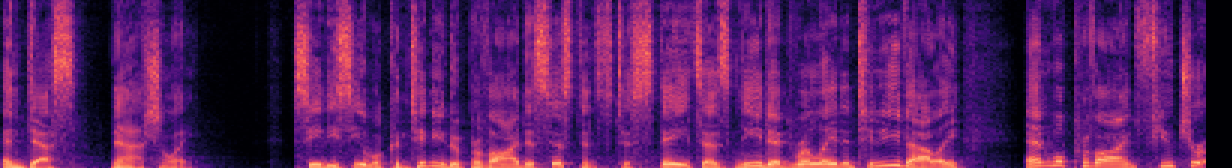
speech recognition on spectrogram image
and deaths nationally. CDC will continue to provide assistance to states as needed related to E Valley and will provide future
